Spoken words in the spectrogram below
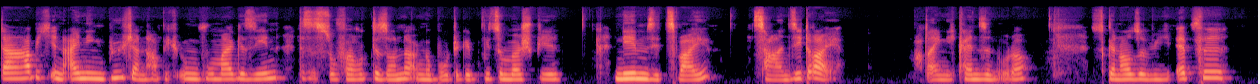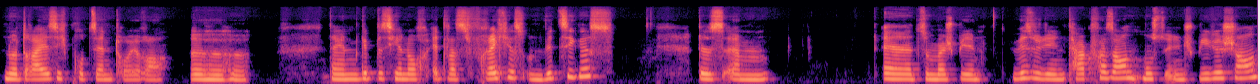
Da habe ich in einigen Büchern habe ich irgendwo mal gesehen, dass es so verrückte Sonderangebote gibt, wie zum Beispiel nehmen Sie zwei, zahlen Sie drei. Macht eigentlich keinen Sinn, oder? Ist genauso wie Äpfel nur 30% teurer. Dann gibt es hier noch etwas Freches und Witziges. Das, ähm, äh, zum Beispiel, willst du den Tag versauen, musst du in den Spiegel schauen.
